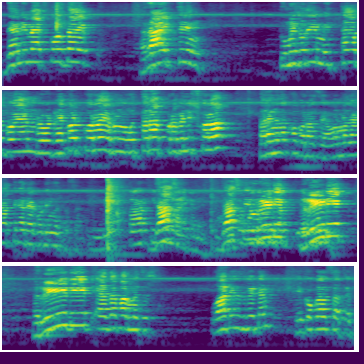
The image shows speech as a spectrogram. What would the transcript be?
then you expose the right thing. তুমি যদি মিথ্যা বয়ান রেকর্ড করো এবং মিথ্যারা প্রবেলিশ করো তাহলে কিন্তু খবর আছে অন্য জায়গা থেকে রেকর্ডিং কিছু জাস্ট না এখানে just you read it read it read it as a pharmacist what is written Ecocal sachet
